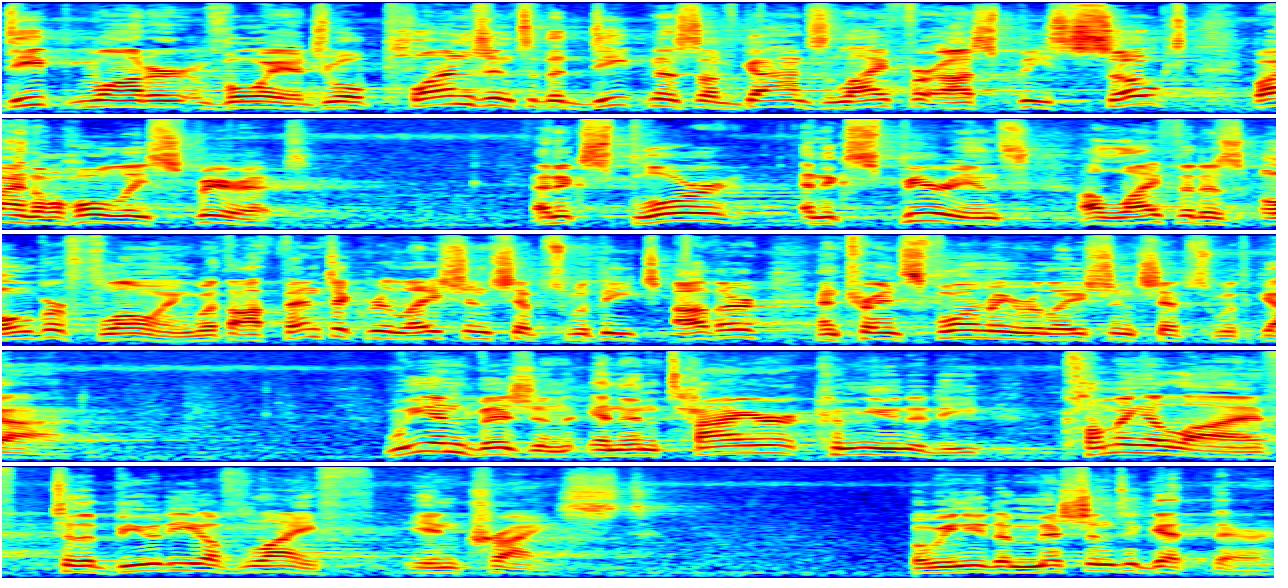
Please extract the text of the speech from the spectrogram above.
deep water voyage. We'll plunge into the deepness of God's life for us, be soaked by the Holy Spirit, and explore and experience a life that is overflowing with authentic relationships with each other and transforming relationships with God we envision an entire community coming alive to the beauty of life in Christ. But we need a mission to get there.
